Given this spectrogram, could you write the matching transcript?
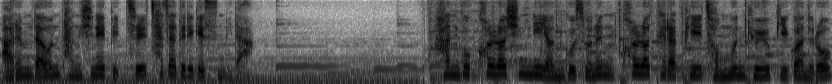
아름다운 당신의 빛을 찾아드리겠습니다. 한국 컬러 심리 연구소는 컬러 테라피 전문 교육 기관으로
